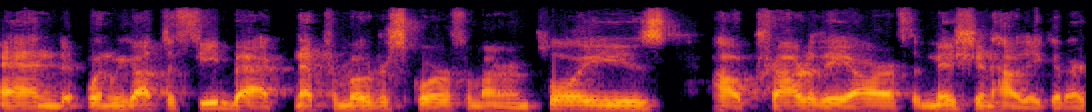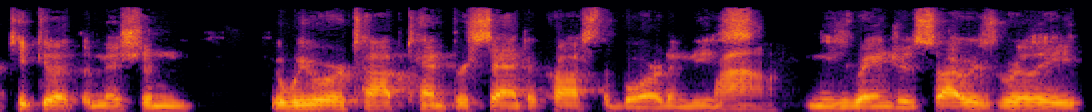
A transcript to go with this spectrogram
And when we got the feedback, net promoter score from our employees, how proud they are of the mission, how they could articulate the mission, we were top 10% across the board in these wow. in these ranges. So I was really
